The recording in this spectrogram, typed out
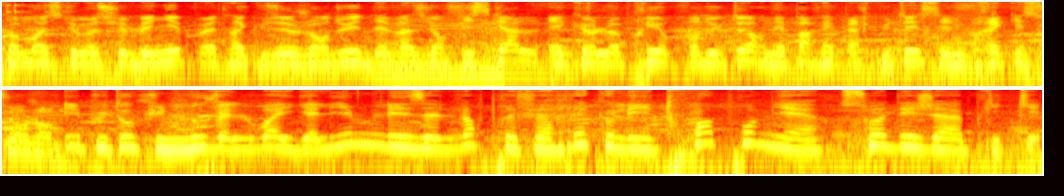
Comment est-ce que M. Beignet peut être accusé aujourd'hui d'évasion fiscale et que le prix au producteur n'est pas répercuté? C'est une vraie question aujourd'hui. Et plutôt qu'une nouvelle loi Egalim, les éleveurs préféreraient que les trois premières soient déjà appliqué.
